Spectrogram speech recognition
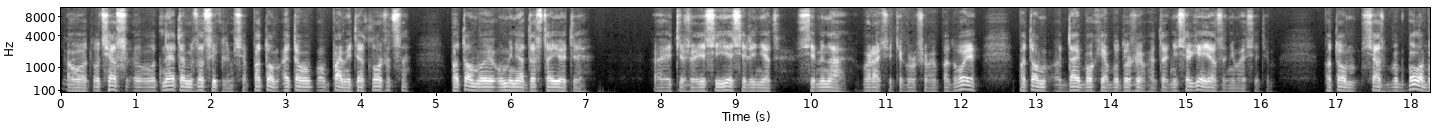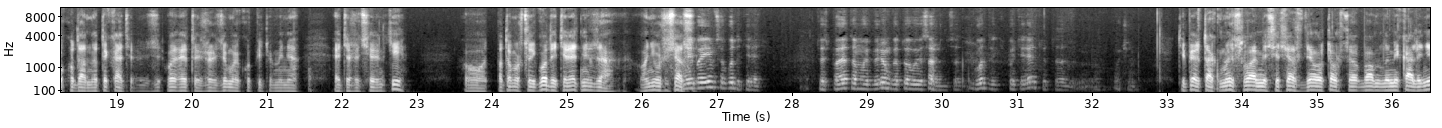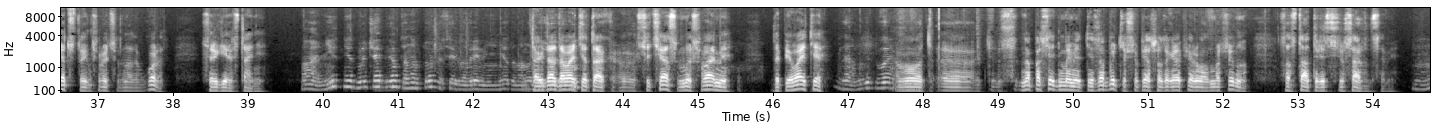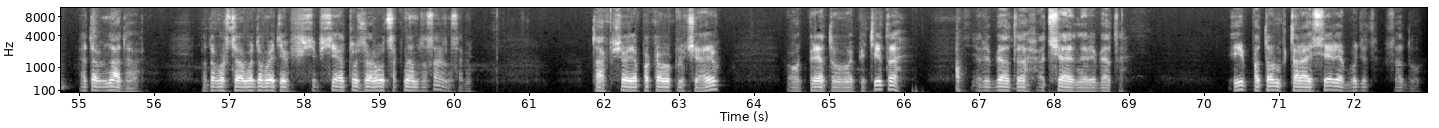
вот, вот сейчас вот на этом зациклимся. Потом это память отложится. Потом вы у меня достаете эти же, если есть или нет, семена, выращиваете грушевые подвои. Потом, дай бог, я буду жив. Это не Сергей, я занимаюсь этим. Потом, сейчас бы было бы куда натыкать, этой же зимой купить у меня эти же черенки. Вот. Потому что годы терять нельзя. Они уже сейчас... Мы боимся годы терять. То есть поэтому и берем готовые саженцы. Годы потерять это очень Теперь так, мы с вами сейчас, дело в том, что вам намекали нет, что им срочно надо в город, Сергей Встани. А, нет, нет, мы чай пьем-то, нам тоже сильно времени нет. Нам Тогда давайте так, э, сейчас мы с вами допивайте. Да, мы допиваем. Вот. Э, на последний момент не забудьте, чтобы я сфотографировал машину со 130 саженцами. Угу. Это надо. Потому что вы думаете, все, все тут же рвутся к нам за саженцами. Так, все, я пока выключаю. Вот, приятного аппетита, ребята, отчаянные ребята. И потом вторая серия будет в саду.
